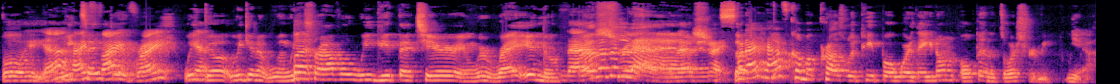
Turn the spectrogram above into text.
hey, yeah, We high five, it. right? We yeah. go, we get up when we But- travel. We get that chair and we're right in the front That's of the right. line. That's right. So, but I have come across with people where they don't open the doors for me, yeah,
